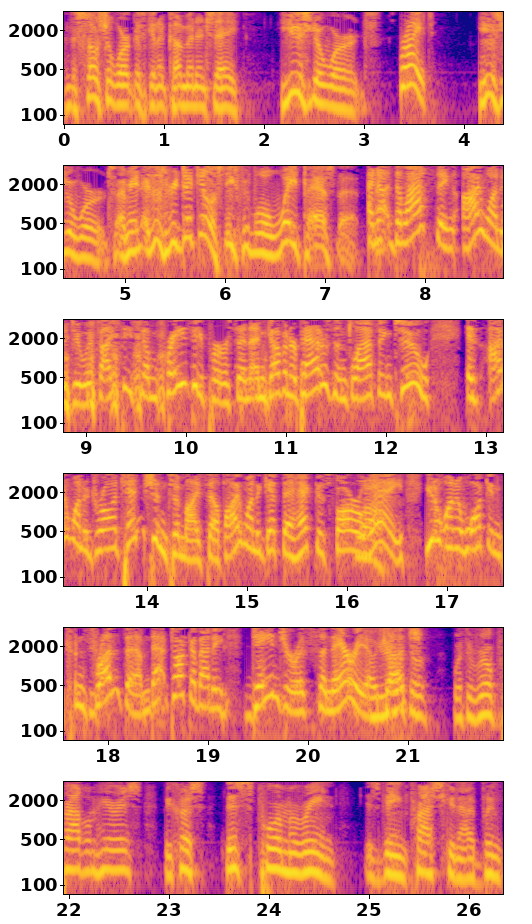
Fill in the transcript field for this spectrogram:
and the social worker is going to come in and say, "Use your words. right. Use your words." I mean, it is ridiculous. These people are way past that. And I, the last thing I want to do, if I see some crazy person, and Governor Paterson's laughing too, is I don't want to draw attention to myself. I want to get the heck as far Well- away. You don't want to walk and confront them. That talk about a dangerous scenario, know what Judge. the, what the real problem here is? Because this poor Marine is being prosecuted now through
